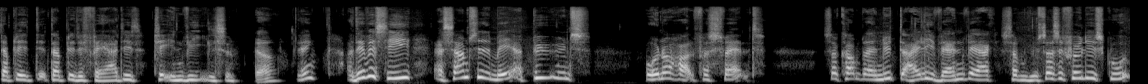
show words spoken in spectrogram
Der blev, der blev det færdigt til indvielse. Ja. Ikke? Og det vil sige, at samtidig med, at byens underhold forsvandt, så kom der et nyt dejligt vandværk, som jo så selvfølgelig skulle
